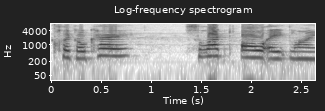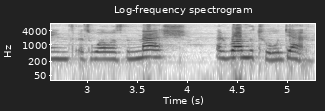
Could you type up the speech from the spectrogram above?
Click OK, select all eight lines as well as the mesh, and run the tool again.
